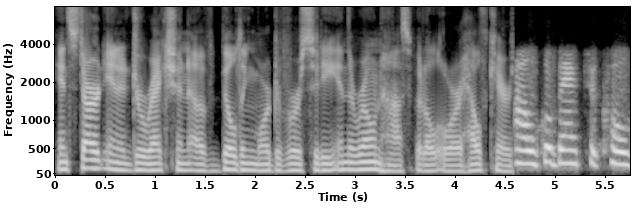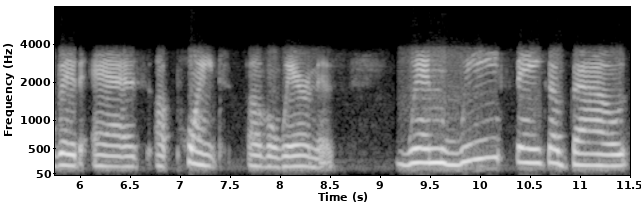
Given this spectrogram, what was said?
and start in a direction of building more diversity in their own hospital or healthcare? I'll go back to COVID as a point of awareness. When we think about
